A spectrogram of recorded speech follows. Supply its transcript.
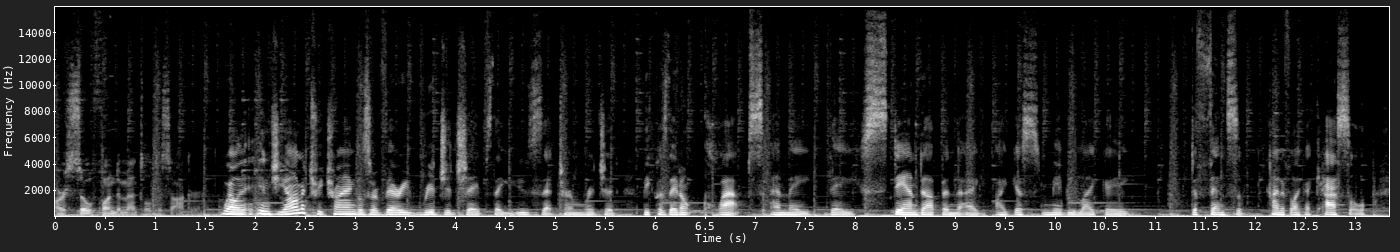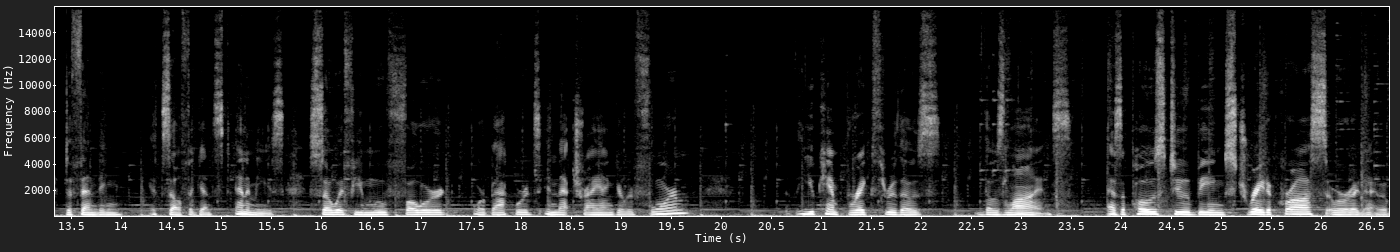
are so fundamental to soccer? Well, in geometry, triangles are very rigid shapes. They use that term rigid because they don't collapse and they, they stand up and I, I guess maybe like a defensive, kind of like a castle defending itself against enemies. So if you move forward or backwards in that triangular form, you can't break through those, those lines as opposed to being straight across or a,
